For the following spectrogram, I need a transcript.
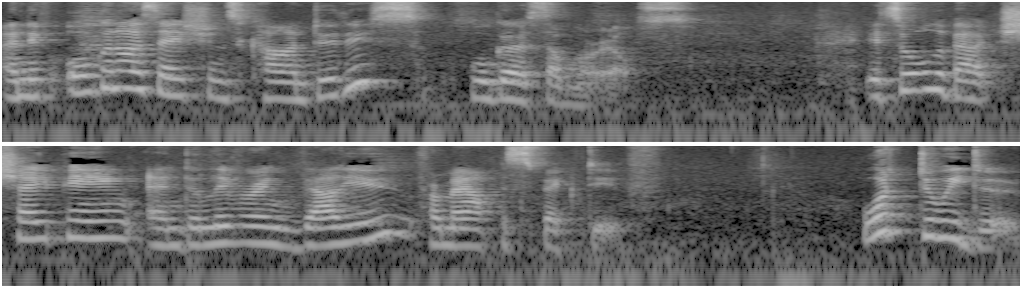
And if organisations can't do this, we'll go somewhere else. It's all about shaping and delivering value from our perspective. What do we do?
